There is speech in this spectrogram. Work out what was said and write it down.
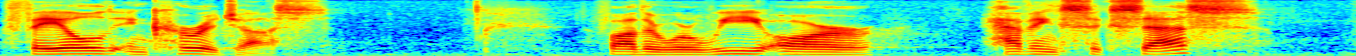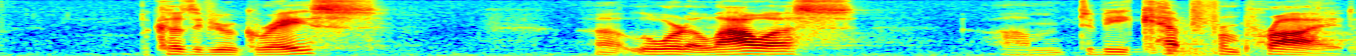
failed, encourage us. Father, where we are having success because of your grace, uh, Lord, allow us um, to be kept from pride.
